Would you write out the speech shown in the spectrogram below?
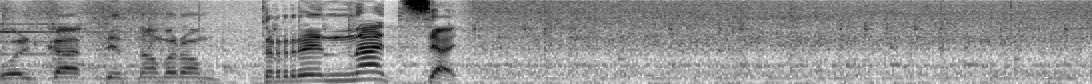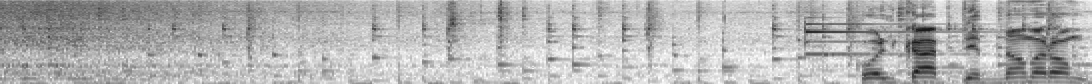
Колька під номером 13. Колька під номером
